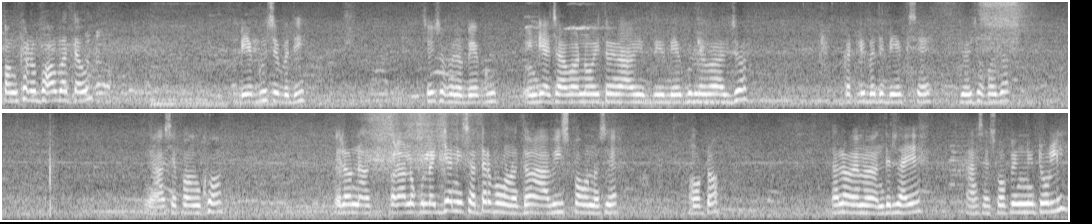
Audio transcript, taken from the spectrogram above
પંખાનો ભાવ બતાવું. બેગું છે બધી. જોઈ શકો છો બેગું. ઇન્ડિયા જવાનું હોય તો આવી બેગું લેવા આવજો. કેટલી બધી બેગ છે, જોઈ શકો છો. આ છે પંખો. પેલો પેલા લોકો લઈ ગયા નહીં સત્તર પાઉન્ડ હતો, આ વીસ પૌનો છે, મોટો. ચાલો એમાં અંદર જઈએ. આ છે શોપિંગની ટોલી.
